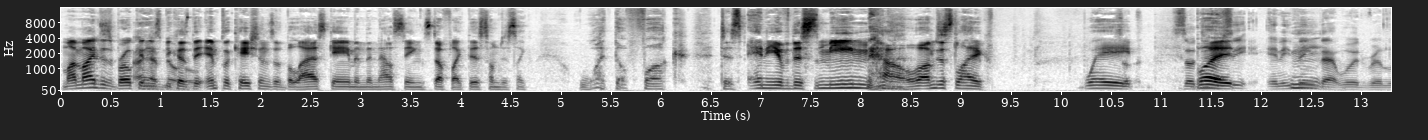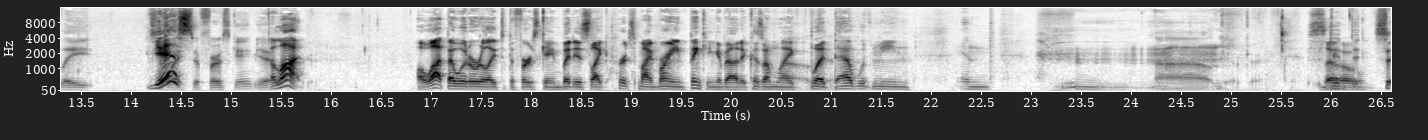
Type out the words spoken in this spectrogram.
My mind is broken is have no because the implications of the last game, and then now seeing stuff like this, I'm just like, what the fuck does any of this mean now? I'm just like, wait, So did But- you see anything mm. that would relate? To, Yes. like, the first game. Yeah, a lot. A lot that would relate to the first game, but it's like hurts my brain thinking about it because I'm like, Oh, but that would mean, and Ah, okay, okay. so did, the- so-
